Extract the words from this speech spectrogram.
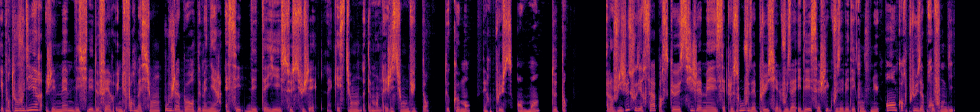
Et pour tout vous dire, j'ai même décidé de faire une formation où j'aborde de manière assez détaillée ce sujet. La question notamment de la gestion du temps, de comment faire plus en moins de temps. Alors je voulais juste vous dire ça parce que si jamais cette leçon vous a plu, si elle vous a aidé, sachez que vous avez des contenus encore plus approfondis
